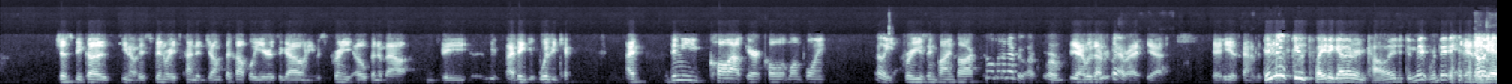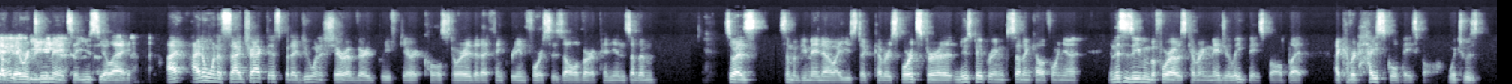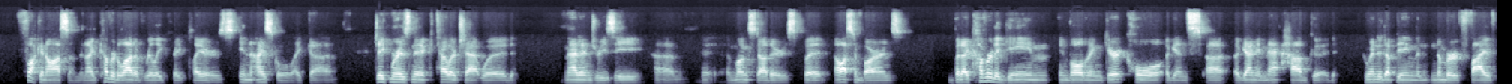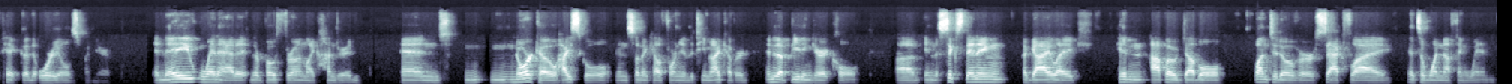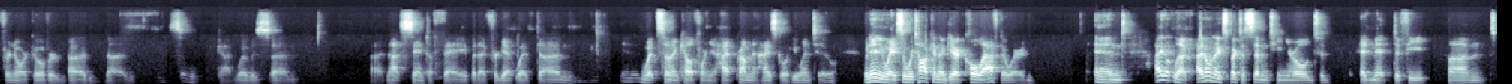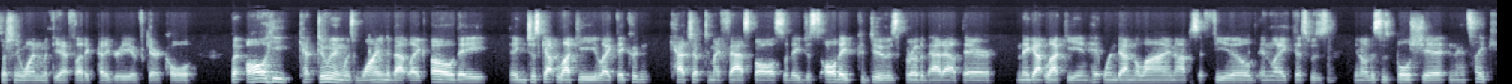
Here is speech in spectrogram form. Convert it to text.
just because you know his spin rates kind of jumped a couple years ago, and he was pretty open about the. I think was he. I didn't he call out Gerrit Cole at one point Oh yeah. for using Pine Tar? Called on everyone. Or yeah, it was everybody, Yeah. right? Yeah. Yeah, he is kind of a. Didn't dick, those two play together in college? Didn't they? Were they? Yeah, They Oh, did. yeah. They were teammates at UCLA. I, I don't want to sidetrack this, but I do want to share a very brief Gerrit Cole story that I think reinforces all of our opinions of him. So, as some of you may know, I used to cover sports for a newspaper in Southern California. And this is even before I was covering Major League Baseball, but I covered high school baseball, which was fucking awesome. And I covered a lot of really great players in high school, like uh, Jake Marisnick, Tyler Chatwood, Matt Andriese, um, amongst others, but Austin Barnes. But I covered a game involving Gerrit Cole against uh, a guy named Matt Hobgood, who ended up being the number five pick of the Orioles one year. And they went at it. They're both throwing like 100. And Norco High School in Southern California, the team I covered, ended up beating Gerrit Cole. Um, in the sixth inning, a guy like hit an oppo double, bunted over, sack fly. It's a one nothing win for Norco over. Uh, uh, so, God, what was um, uh, not Santa Fe, but I forget what um, what Southern California high, prominent high school he went to. But anyway, so we're talking to Gerrit Cole afterward, and I don't look. I don't expect a 17 year old to admit defeat, um, especially one with the athletic pedigree of Gerrit Cole. But all he kept doing was whine about like, oh, they they just got lucky, like they couldn't catch up to my fastball, so they just all they could do is throw the bat out there, and they got lucky and hit one down the line opposite field, and like this was, you know, this was bullshit, and it's like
